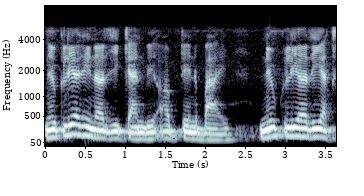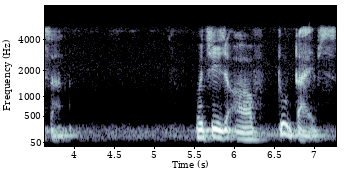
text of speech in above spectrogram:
Nuclear energy can be obtained by nuclear reaction, which is of two types.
